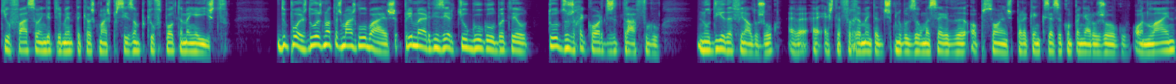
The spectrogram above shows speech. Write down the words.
que o façam em detrimento daqueles que mais precisam, porque o futebol também é isto. Depois, duas notas mais globais. Primeiro, dizer que o Google bateu todos os recordes de tráfego no dia da final do jogo. Esta ferramenta disponibilizou uma série de opções para quem quisesse acompanhar o jogo online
